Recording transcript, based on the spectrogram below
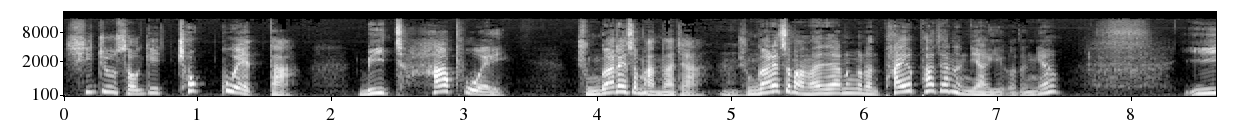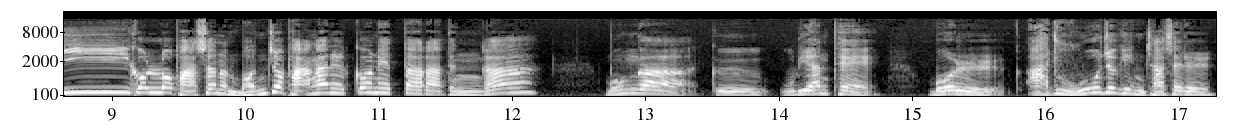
시 주석이 촉구했다. meet halfway. 중간에서 만나자. 음. 중간에서 만나자는 거는 타협하자는 이야기거든요. 이걸로 봐서는 먼저 방안을 꺼냈다라든가 뭔가 그 우리한테 뭘 아주 우호적인 자세를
